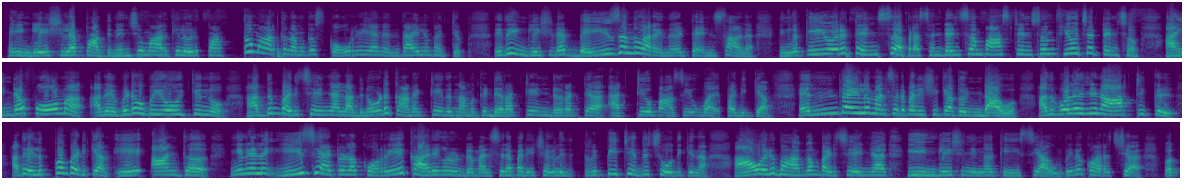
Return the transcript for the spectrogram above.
ഇംഗ്ലീഷിലെ പതിനഞ്ച് മാർക്കിൽ ഒരു പത്ത് പത്ത് മാർക്ക് നമുക്ക് സ്കോർ ചെയ്യാൻ എന്തായാലും പറ്റും. ഇത് ഇംഗ്ലീഷിന്റെ ബേസ് എന്ന് പറയുന്നത് ടെൻസ് ആണ്. നിങ്ങൾക്ക് ഈ ഒരു ടെൻസ് പ്രസന്റ് ടെൻസും പാസ്റ്റ് ടെൻസും ഫ്യൂച്ചർ ടെൻസും അതിന്റെ ഫോം അത് എവിടെ ഉപയോഗിക്കുന്നു? അതും പഠിച്ചു കഴിഞ്ഞാൽ അതിനോട് കണക്ട് ചെയ്ത് നമുക്ക് ഡയറക്റ്റ് ഇൻഡയറക്റ്റ് ആക്റ്റീവ് പാസീവ് പഠിക്കാം. എന്തായാലും മത്സര പരീക്ഷയ്ക്ക് അത് ഉണ്ടാവും. അതുപോലെ തന്നെ ആർട്ടിക്കിൾ അത് എളുപ്പം പഠിക്കാം. എ ആൻഡ് ദ ഇങ്ങനെയുള്ള ഈസി ആയിട്ടുള്ള കുറേ കാര്യങ്ങളുണ്ട് മത്സര പരീക്ഷകളിൽ റിപ്പീറ്റ് ചെയ്ത് ചോദിക്കുന്ന. ആ ഒരു ഭാഗം പഠിച്ചു കഴിഞ്ഞാൽ ഈ ഇംഗ്ലീഷ് നിങ്ങൾക്ക് ഈസി ആവും. പിന്നെ കുറച്ച്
